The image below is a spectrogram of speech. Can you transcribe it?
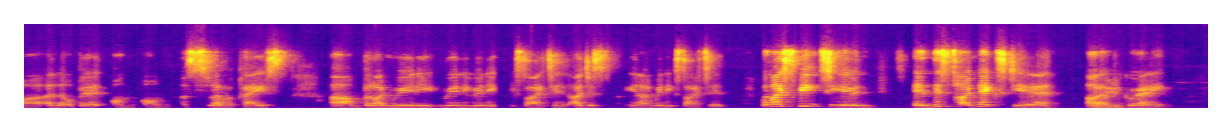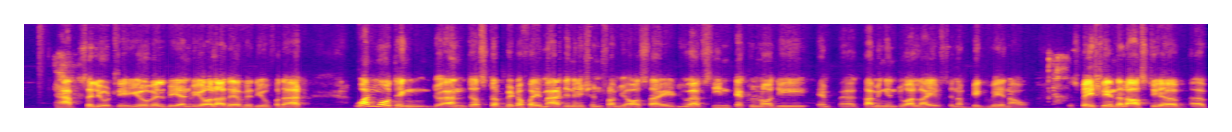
uh, a little bit on on a slower pace, um, but I'm really really really excited. I just you know I'm really excited. When I speak to you in in this time next year, oh, it'll be great. Absolutely, you will be, and we all are there with you for that. One more thing, Joanne, just a bit of an imagination from your side. You have seen technology uh, coming into our lives in a big way now, especially in the last year. Uh,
